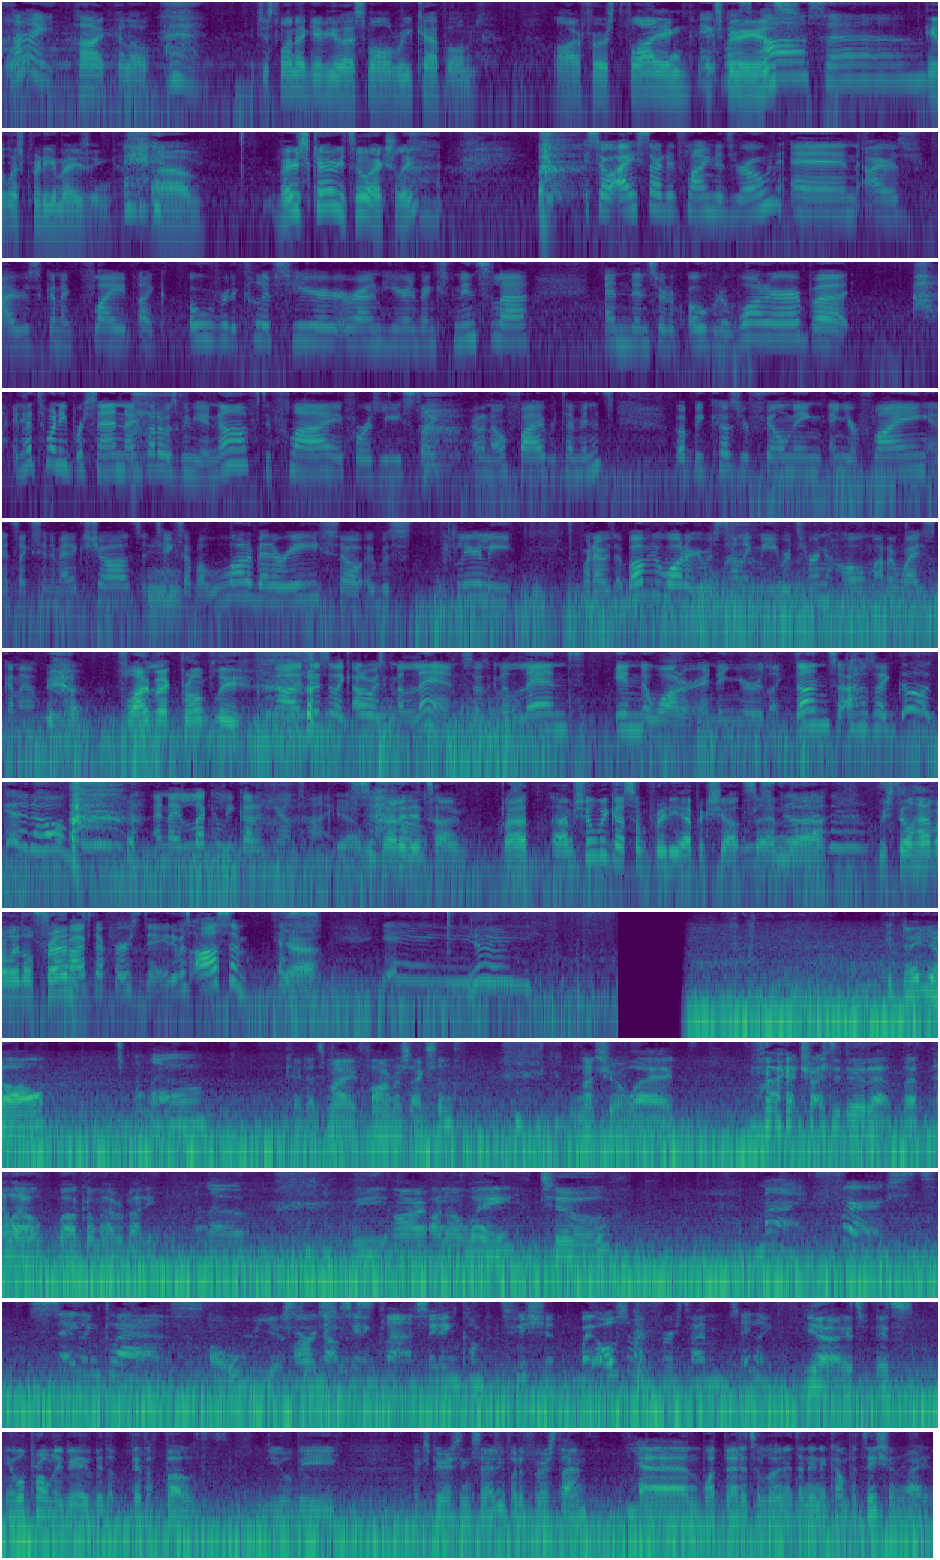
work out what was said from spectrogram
Hi. Hi, hello. I just want to give you a small recap on our first flying It experience. was awesome. It was pretty amazing. Um, very scary too, actually. so I started flying the drone, and I was I was gonna fly it like over the cliffs here, around here in the Banks Peninsula, and then sort of over the water. But it had twenty percent. I thought it was gonna be enough to fly for at least like I don't know five or ten minutes. But because you're filming and you're flying, and it's like cinematic shots, it takes mm-hmm. up a lot of battery. So it was clearly when I was above the water, it was telling me return home, otherwise it's gonna Yeah, fly back promptly. no, it says like otherwise it's gonna land. So it's gonna land in the water and then you're like done. So I was like, oh, get it home. and I luckily got it here on time. Yeah, we So got it in time. But I'm sure we got some pretty epic shots, We and still uh, have it. we still have our little friend. Survived our first date. It was awesome. Yeah. Yay. Yay. Good day, y'all. Hello. Okay, that's my farmer's accent. Not sure why I, why I tried to do that, but hello, welcome everybody. Hello. We are on our way to. My first sailing class. Oh yes. Or yes, not yes. sailing class, sailing competition. But also my first time sailing. Yeah, it's it's it will probably be a bit of, bit of both. You'll be experiencing sailing for the first time, and what better to learn it than in a competition, right?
